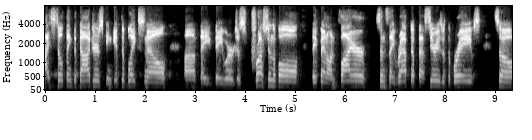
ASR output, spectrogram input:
I still think the Dodgers can get to Blake Snell. Uh, they they were just crushing the ball. They've been on fire since they wrapped up that series with the Braves. So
